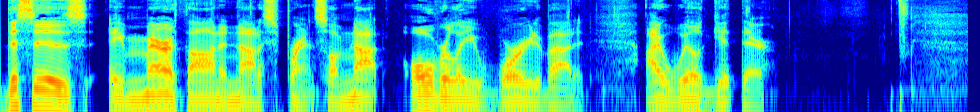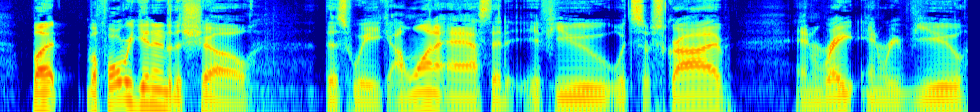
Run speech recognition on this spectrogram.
this is a marathon and not a sprint. So I'm not overly worried about it. I will get there. But before we get into the show this week, I want to ask that if you would subscribe and rate and review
